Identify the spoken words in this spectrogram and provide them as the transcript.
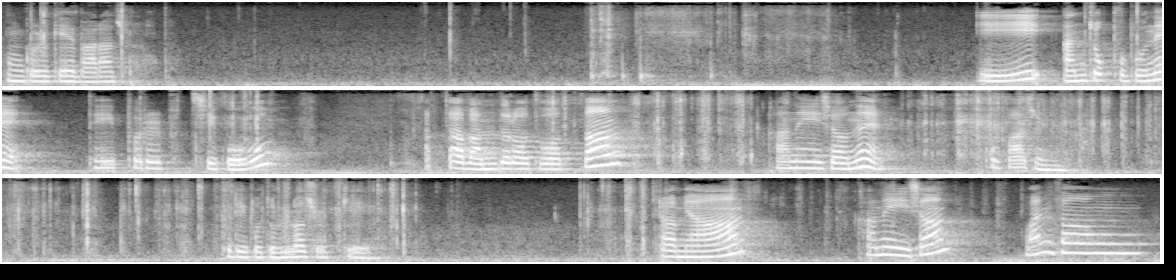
둥글게 말아줍니다. 이 안쪽 부분에 테이프를 붙이고 아까 만들어 두었던 카네이션을 꼽아줍니다. 그리고 눌러줄게요. 그러면 카네이션 완성!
